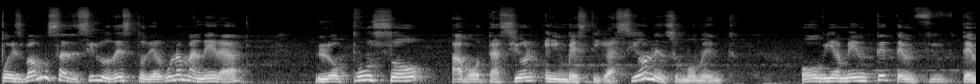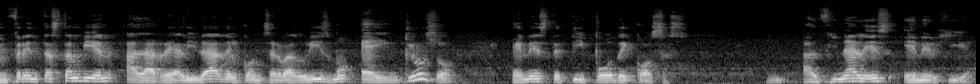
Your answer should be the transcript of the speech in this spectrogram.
pues vamos a decirlo de esto, de alguna manera lo puso a votación e investigación en su momento obviamente te, enfrentas también a la realidad del conservadurismo e incluso en este tipo de cosas. Al final es energía.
